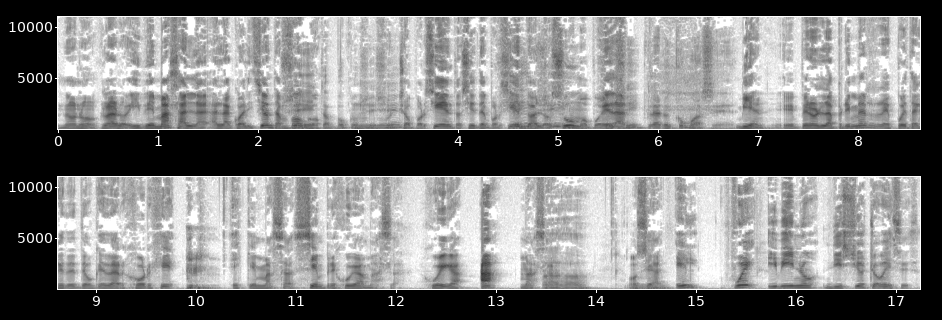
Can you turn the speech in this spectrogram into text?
No, no, claro. Y de Massa a la, coalición tampoco. Sí, tampoco. Un 8%, 7% a lo sumo puede dar. Sí, claro. ¿Y cómo hace? Bien, eh, pero la primera respuesta que te tengo que dar, Jorge, es que Massa siempre juega a Massa. Juega a Massa. O sea, él fue y vino 18 veces.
